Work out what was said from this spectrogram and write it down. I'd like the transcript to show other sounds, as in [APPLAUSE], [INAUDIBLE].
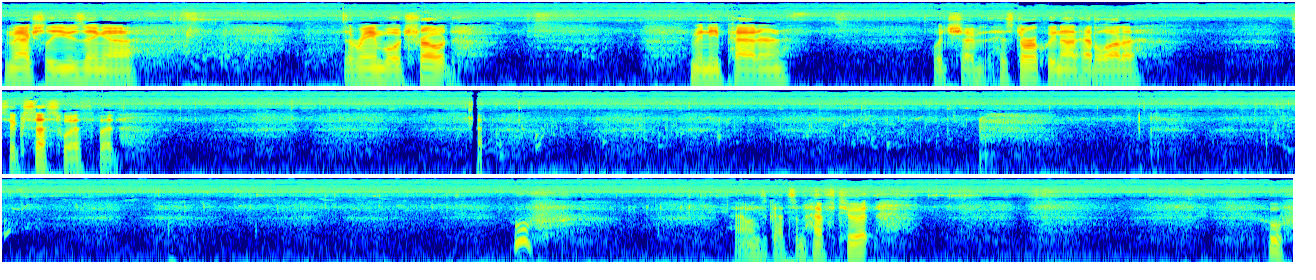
I'm actually using a the rainbow trout mini pattern, which I've historically not had a lot of success with, but Whew. That one's got some heft to it. Whew.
